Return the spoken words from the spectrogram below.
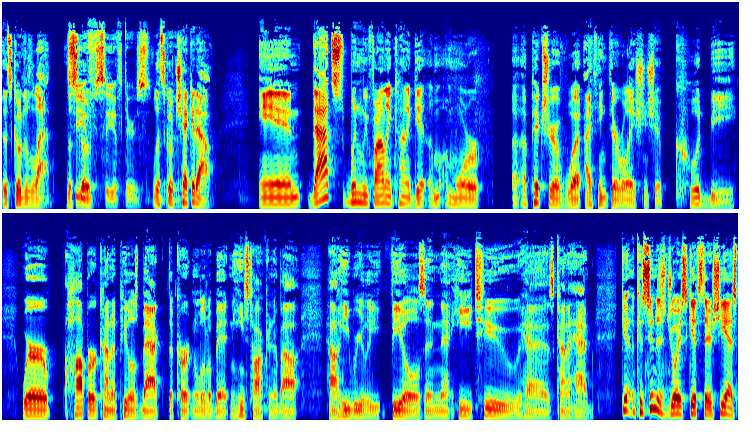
Let's go to the lab. Let's see go. if see if there's let's go check it out. And that's when we finally kind of get a, m- a more a, a picture of what I think their relationship could be, where Hopper kind of peels back the curtain a little bit, and he's talking about how he really feels, and that he too has kind of had. Because as soon as Joyce gets there, she has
